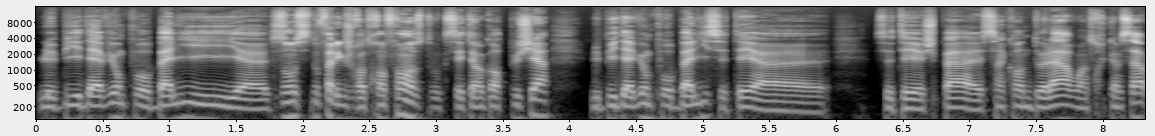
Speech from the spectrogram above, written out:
Le billet d'avion pour Bali, de toute façon, sinon, il fallait que je rentre en France, donc c'était encore plus cher. Le billet d'avion pour Bali, c'était, c'était je sais pas, 50 dollars ou un truc comme ça.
